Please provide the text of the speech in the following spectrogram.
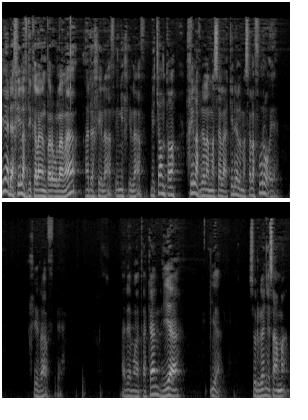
Ini ada khilaf di kalangan para ulama, ada khilaf, ini khilaf. Ini contoh khilaf dalam masalah akidah dalam masalah furu' ya. Khilaf ya. Ada yang mengatakan ya, ya. Surganya sama.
